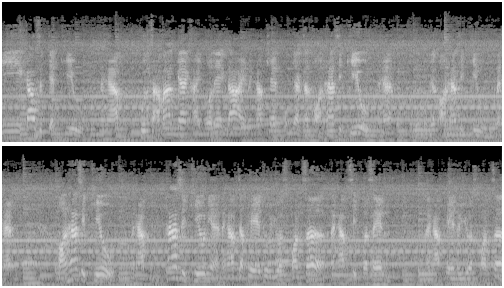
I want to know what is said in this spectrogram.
มี 97 คิวนะครับคุณสามารถแก้ไขตัวเลขได้นะครับ เช่นผมอยากจะถอน 50 คิวนะฮะผมผมจะถอน 50 คิวดูนะฮะถอน 50 คิวนะครับ 50 คิวเนี่ยนะครับจะ pay to your sponsor นะครับ 10%นะครับ pay to your sponsor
